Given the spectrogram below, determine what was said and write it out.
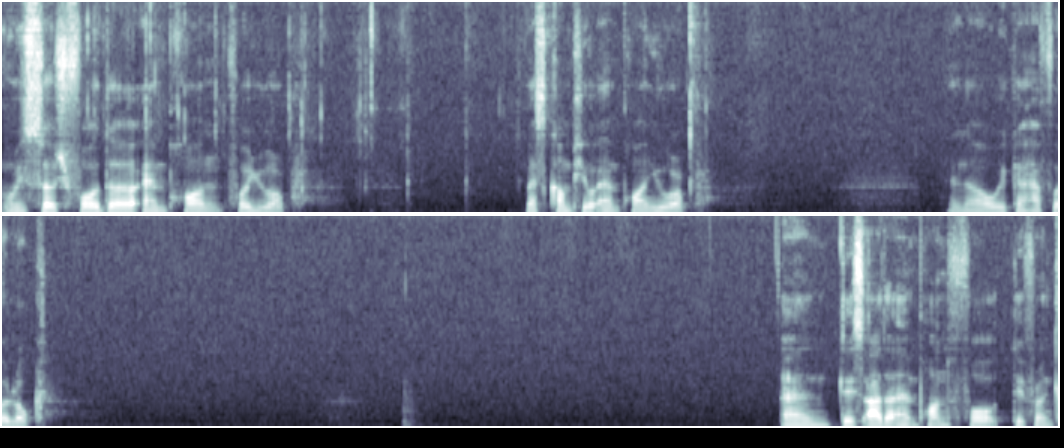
we search for the endpoint for Europe. Let's compute endpoint Europe. And now we can have a look. And these are the endpoints for different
